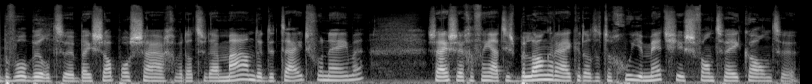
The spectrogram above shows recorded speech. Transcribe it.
bijvoorbeeld eh, bij Sappos zagen we dat ze daar maanden de tijd voor nemen. Zij zeggen van ja, het is belangrijker dat het een goede match is van twee kanten.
